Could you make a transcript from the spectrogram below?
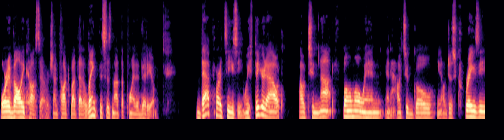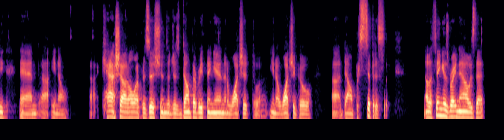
or a value cost average. I'm talking about that at length. This is not the point of the video. That part's easy. We figured out how to not FOMO in and how to go, you know, just crazy and, uh, you know, uh, cash out all our positions and just dump everything in and watch it, uh, you know, watch it go down precipitously. Now the thing is right now is that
